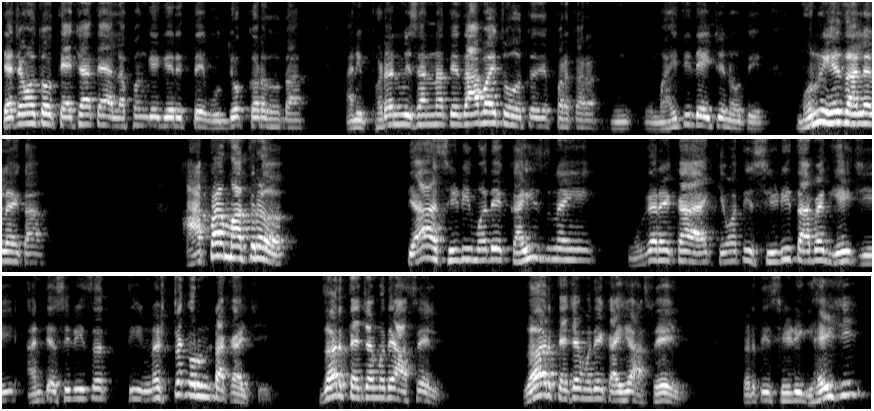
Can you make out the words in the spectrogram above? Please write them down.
त्याच्यामुळे तो त्याच्या त्या लफंगेगिरीत ते उद्योग करत होता. आणि फडणवीसांना ते दाबायचं होतं ते प्रकार माहिती द्यायची नव्हती. म्हणून हे झालेलं आहे का? आता मात्र त्या सीडीमध्ये काहीच नाही वगैरे काय किंवा ती सीडी ताब्यात घ्यायची आणि त्या सीडीचं ती नष्ट करून टाकायची. जर त्याच्यामध्ये असेल जर त्याच्यामध्ये काही असेल तर ती सीडी घ्यायची.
